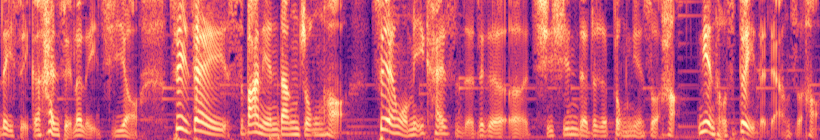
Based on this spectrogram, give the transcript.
泪水跟汗水的累积哦，所以在十八年当中哈，虽然我们一开始的这个呃起心的这个动念说好念头是对的这样子哈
